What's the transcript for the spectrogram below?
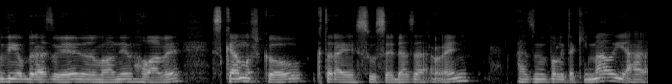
vyobrazuje normálne v hlave s kamoškou, ktorá je suseda zároveň. A sme boli takí malí a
